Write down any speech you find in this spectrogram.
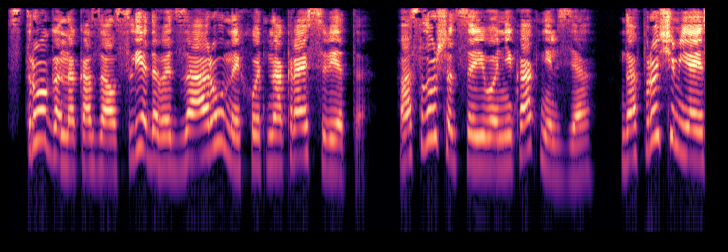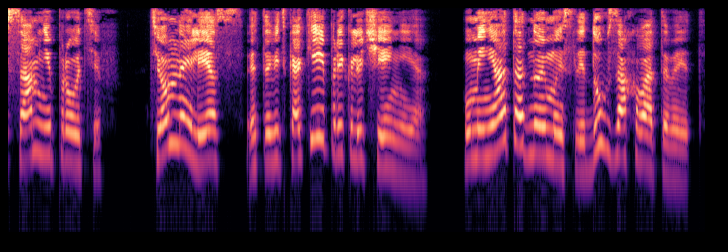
строго наказал следовать за Аруной хоть на край света. А слушаться его никак нельзя. Да, впрочем, я и сам не против. Темный лес – это ведь какие приключения. У меня от одной мысли дух захватывает.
